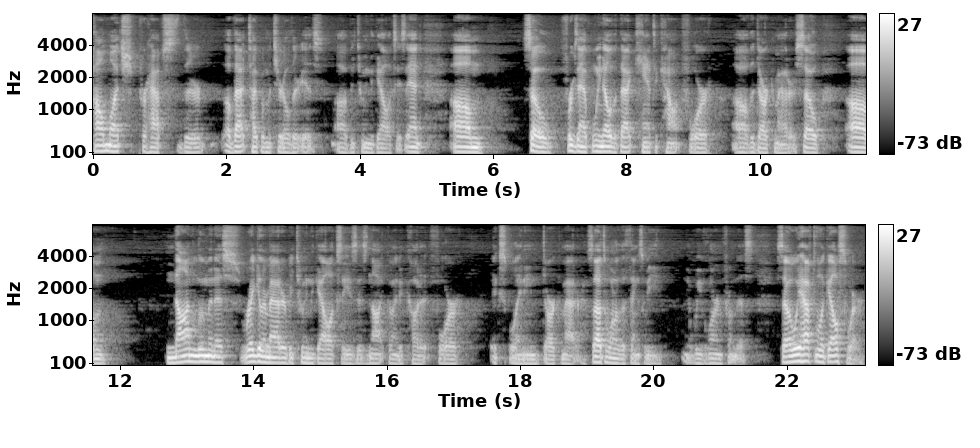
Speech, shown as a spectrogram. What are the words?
how much perhaps there of that type of material there is uh, between the galaxies. And um, so, for example, we know that that can't account for uh, the dark matter. So, um, non luminous regular matter between the galaxies is not going to cut it for explaining dark matter. So, that's one of the things we we've learned from this. So we have to look elsewhere.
